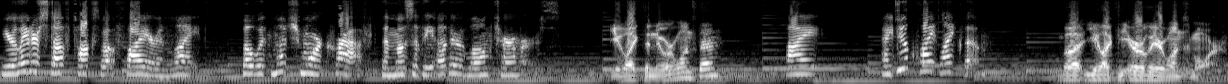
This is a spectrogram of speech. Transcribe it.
Your later stuff talks about fire and light, but with much more craft than most of the other long termers. You like the newer ones then? I. I do quite like them. But you like the earlier ones more.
